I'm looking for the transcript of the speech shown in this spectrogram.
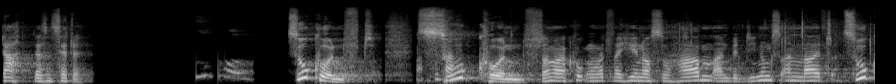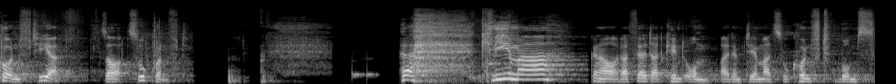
Da, da ist ein Zettel. Zukunft. Zukunft. Sollen wir mal gucken, was wir hier noch so haben an Bedienungsanleitung. Zukunft, hier. So, Zukunft. Klima, genau, da fällt das Kind um bei dem Thema Zukunft. Bums.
